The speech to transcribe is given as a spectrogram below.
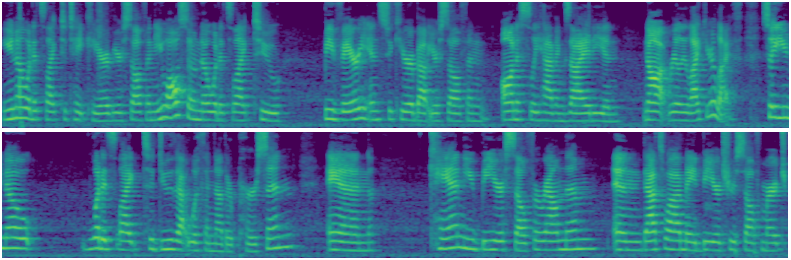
You know what it's like to take care of yourself, and you also know what it's like to be very insecure about yourself and honestly have anxiety and not really like your life. So you know what it's like to do that with another person and can you be yourself around them? And that's why I made Be Your True Self merch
